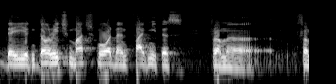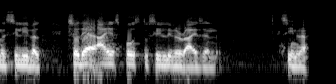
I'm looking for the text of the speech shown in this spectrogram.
they don't reach much more than five meters from, uh, from the sea level. So they are high exposed to sea level rise and similar.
